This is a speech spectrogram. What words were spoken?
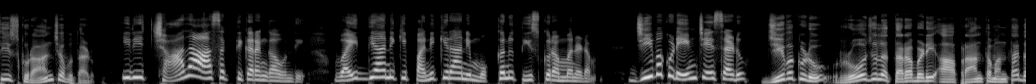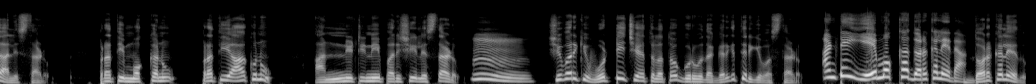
తీసుకురా అని చెబుతాడు. ఇది చాలా ఆసక్తికరంగా ఉంది. వైద్యానికి పనికిరాని మొక్కను తీసుకురమ్మనడం. జీవకుడేం చేశాడు? జీవకుడు రోజుల తరబడి ఆ ప్రాంతమంతా గాలిస్తాడు. ప్రతి మొక్కను ప్రతి ఆకును అన్నిటినీ పరిశీలిస్తాడు. చివరికి ఒట్టి చేతులతో గురువు దగ్గరికి తిరిగి వస్తాడు. అంటే ఏ మొక్క దొరకలేదా? దొరకలేదు.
